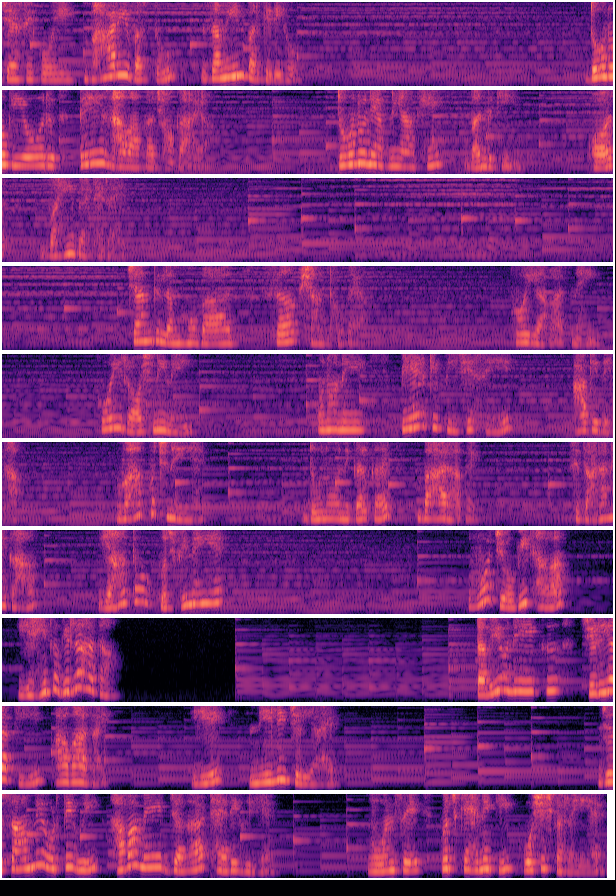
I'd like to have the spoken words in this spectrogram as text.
जैसे कोई भारी वस्तु ज़मीन पर गिरी हो। दोनों की ओर तेज हवा का झोंका आया। दोनों ने अपनी आँखें बंद की और वहीं बैठे रहे। चंद लम्हों बाद सब शांत हो गया। कोई आवाज़ नहीं, कोई रोशनी नहीं। उन्होंने पेड़ के पीछे से आगे देखा। वहाँ कुछ नहीं है। दोनों निकलकर बाहर आ गए। सितारा ने कहा, यहाँ तो कुछ भी नहीं है। वो जो भी था, यहीं तो गिर रहा था। तभी उन्हें एक चिड़िया की आवाज़ आई। ये नीली चिड़िया है। जो सामने उड़ती हुई हवा में एक जगह ठहरी हुई है। वो उनसे कुछ कहने की कोशिश कर रही है।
